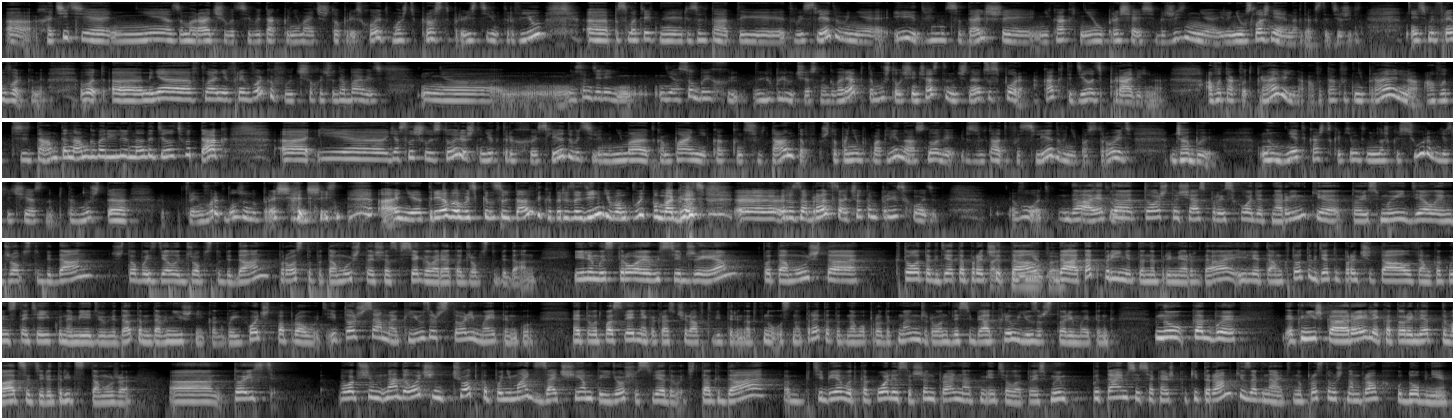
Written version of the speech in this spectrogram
А, хотите не заморачиваться, и вы так понимаете, что происходит, можете просто провести интервью, а, посмотреть на результаты этого исследования и двинуться дальше, никак не упрощая себе жизнь, или не усложняя иногда, кстати, жизнь этими фреймворками. Вот, а, меня в плане фреймворков, вот еще хочу добавить, на самом деле не особо их люблю, честно говоря, потому что очень часто начинаются споры, а как это делать правильно? А вот так вот правильно, а вот так вот неправильно, а вот там-то нам говорили, надо делать вот так. Э, и я слышала историю, что некоторых исследователей нанимают компании как консультантов, чтобы они помогли на основе результатов исследований построить джабы. Но мне это кажется каким-то немножко сюром, если честно, потому что фреймворк должен упрощать жизнь, а не требовать консультанта, который за деньги вам будет помогать э, разобраться, а что там происходит. Вот. Да, это то, что сейчас происходит на рынке. То есть мы делаем jobs to be done, чтобы сделать jobs to be done, просто потому что сейчас все говорят о jobs to be done. Или мы строим CGM, потому что кто-то где-то прочитал, так да, так принято, например, да, или там кто-то где-то прочитал там какую-нибудь статейку на медиуме, да, там давнишний, как бы, и хочет попробовать. И то же самое к user story mapping. Это вот последнее, как раз вчера в Твиттере наткнулась на тред от одного продукт менеджера он для себя открыл user story mapping. Ну, как бы книжка Орели, который лет 20 или 30 там уже. А, то есть в общем, надо очень четко понимать, зачем ты идешь исследовать. Тогда э, тебе, вот как Оля совершенно правильно отметила, то есть мы пытаемся себя, конечно, какие-то рамки загнать, но просто потому что нам в рамках удобнее.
